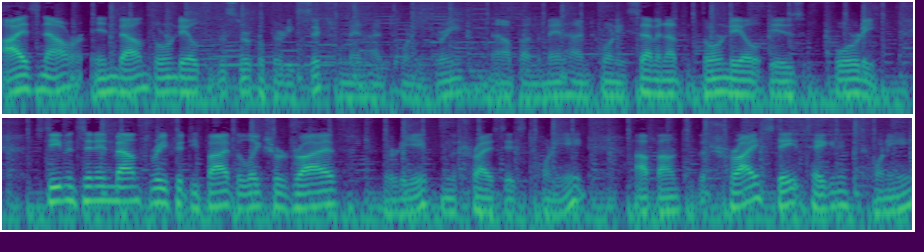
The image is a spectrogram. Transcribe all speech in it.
Eisenhower inbound Thorndale to the Circle, 36. From Mannheim, 23. Outbound to Mannheim, 27. Out to Thorndale is 40. Stevenson inbound 355 to Lakeshore Drive, 38 from the Tri States 28. Outbound to the Tri State, taking it uh, to 28.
